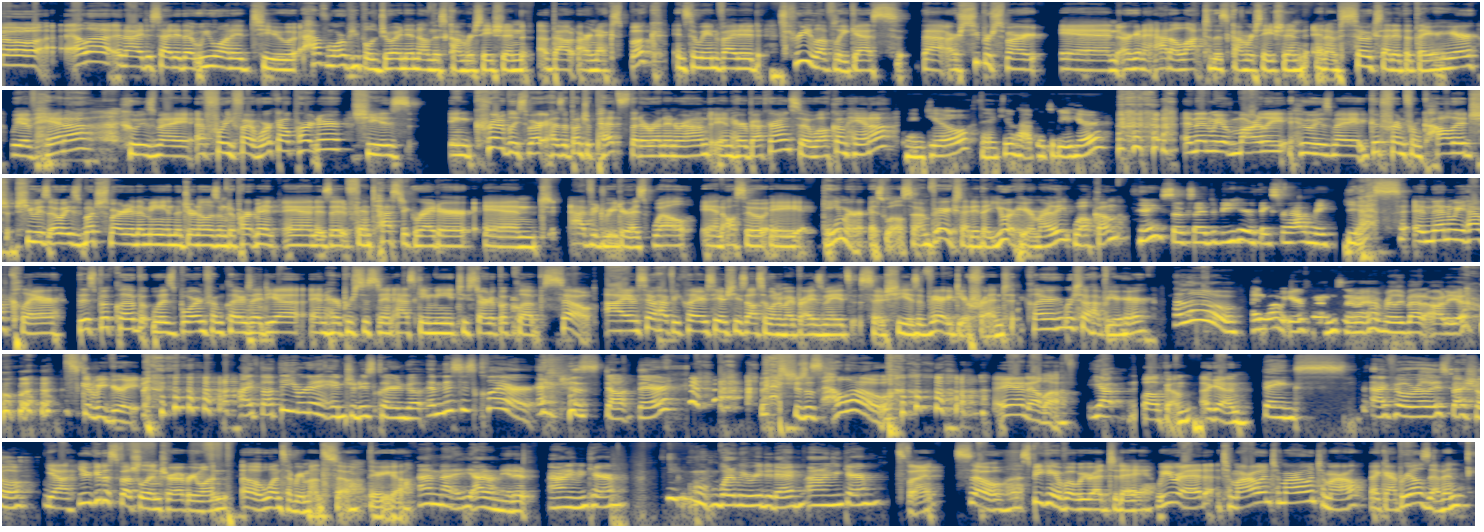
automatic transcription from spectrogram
Ella and I decided that we wanted to have more people join in on this conversation about our next book. And so we invited three lovely guests that are super smart and are going to add a lot to this conversation. And I'm so excited that they're here. We have Hannah, who is my F45 workout partner. She is incredibly smart, has a bunch of pets that are running around in her background. So, welcome, Hannah. Thank you. Thank you. Happy to be here. and then we have Marlee, who is my good friend from college. She was always much smarter than me in the journalism department and is a fantastic writer and avid reader as well, and also a gamer as well. So, I'm very excited that you are here, Marlee. Welcome. Hey, so excited to be here. Thanks for having me. Yes. And then we have Claire. This book club was born from Claire's idea and her persistent asking me to start a book club. So I am so happy Claire's here. She's also one of my bridesmaids. So she is a very dear friend. Claire, we're so happy you're here. Hello. I don't have earphones, so I might have really bad audio. it's going to be great. I thought that you were going to introduce Claire and go, and this is Claire, and just stop there. She's just, hello. And Ella. Yep. Welcome again. Thanks. I feel really special. Yeah, you get a special intro, everyone. Oh, once every month. So there you go. I'm not, I don't need it. I don't even care. What did we read today? I don't even care. It's fine. So, speaking of what we read today, we read Tomorrow and Tomorrow and Tomorrow by Gabrielle Zevin.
